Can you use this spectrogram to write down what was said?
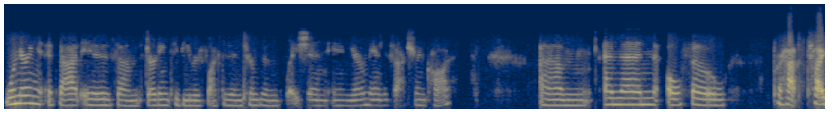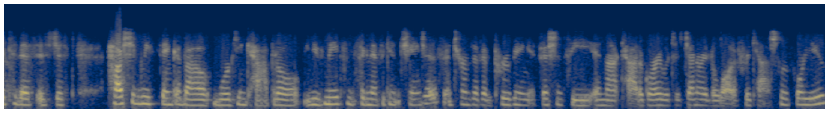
Wondering if that is um, starting to be reflected in terms of inflation in your manufacturing costs. Um, and then also perhaps tied to this is just how should we think about working capital? You've made some significant changes in terms of improving efficiency in that category, which has generated a lot of free cash flow for you.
